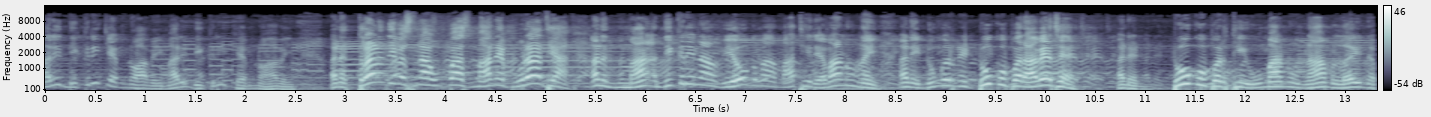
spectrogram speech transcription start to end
મારી દીકરી કેમ નો આવી? મારી દીકરી કેમ નો આવી? અને ત્રણ દિવસના ઉપવાસ માને પૂરા થયા અને દીકરીના વિયોગમાં માથી રહેવાનું નહીં. અને ડુંગરની ટૂંક ઉપર આવે છે અને ટૂંક ઉપરથી ઉમાનું નામ લઈને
